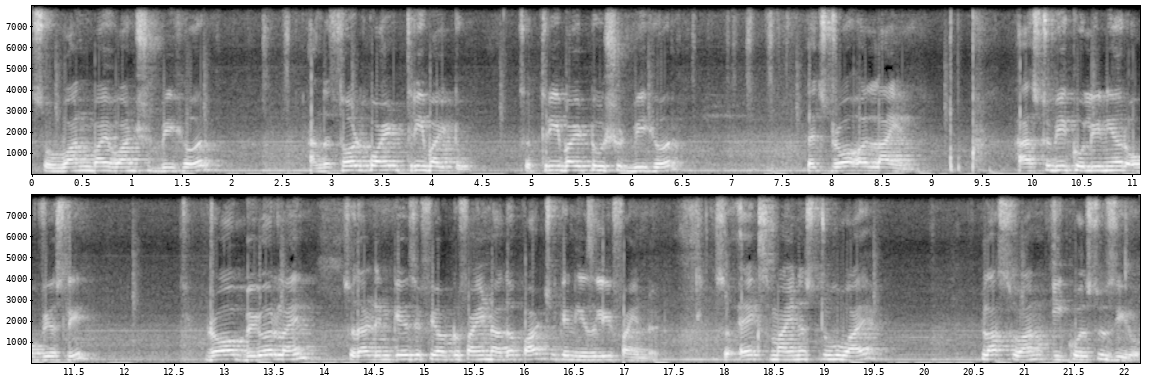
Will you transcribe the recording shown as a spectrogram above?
so 1 by 1 should be here. And the third point 3 by 2 so 3 by 2 should be here. Let's draw a line. Has to be collinear obviously. Draw a bigger line so that in case if you have to find other parts you can easily find it. So x minus 2y plus 1 equals to 0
